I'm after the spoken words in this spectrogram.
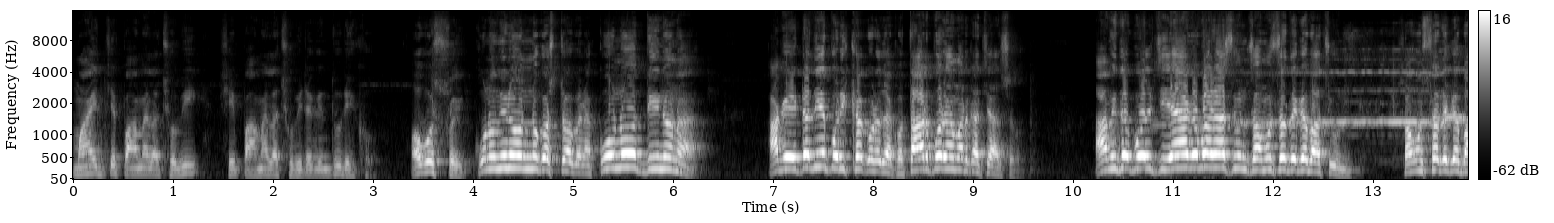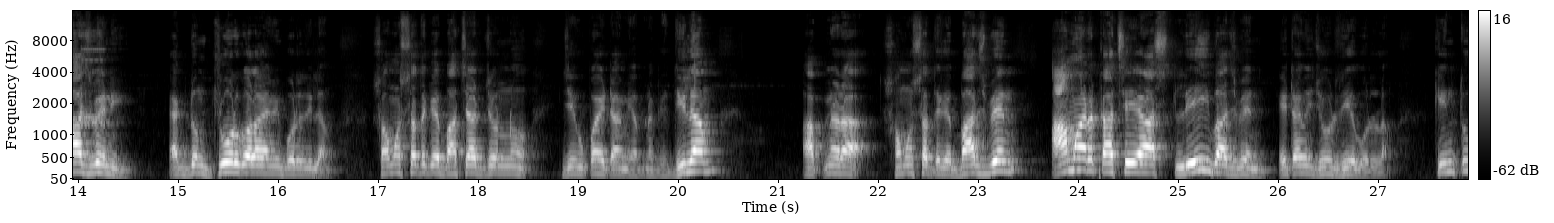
মায়ের যে পা মেলা ছবি সেই পা মেলা ছবিটা কিন্তু রেখো। অবশ্যই কোনো দিনও অন্য কষ্ট হবে না কোনো দিনও না। আগে এটা দিয়ে পরীক্ষা করে দেখো, তারপরে আমার কাছে আসো। আমি তো বলছি, একবার আসুন, সমস্যা থেকে বাঁচুন। সমস্যা থেকে বাঁচবেনই। একদম জোর গলায় আমি বলে দিলাম। সমস্যা থেকে বাঁচার জন্য যে উপায়টা আমি আপনাকে দিলাম, আপনারা সমস্যা থেকে বাঁচবেন, আমার কাছে আসলেই বাঁচবেন, এটা আমি জোর দিয়ে বললাম। কিন্তু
